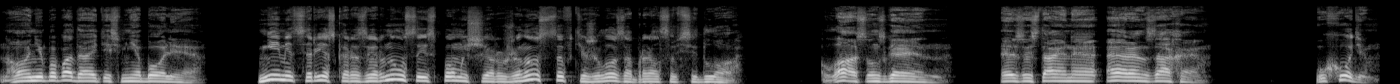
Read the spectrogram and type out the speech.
Но не попадайтесь мне более». Немец резко развернулся и с помощью оруженосцев тяжело забрался в седло. «Lass uns Es ist eine Ehrensache». «Уходим.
